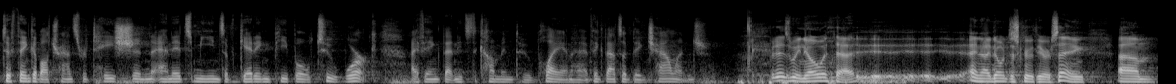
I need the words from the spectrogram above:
to think about transportation and its means of getting people to work, I think that needs to come into play. And I think that's a big challenge. But as we know with that, and I don't disagree with you're saying, um,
